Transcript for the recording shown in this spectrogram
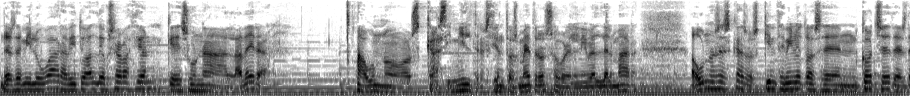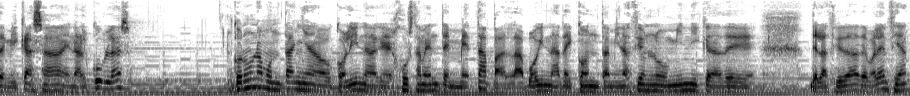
desde mi lugar habitual de observación, que es una ladera a unos casi 1.300 metros sobre el nivel del mar, a unos escasos 15 minutos en coche desde mi casa en Alcublas, con una montaña o colina que justamente me tapa la boina de contaminación lumínica de, de la ciudad de Valencia,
